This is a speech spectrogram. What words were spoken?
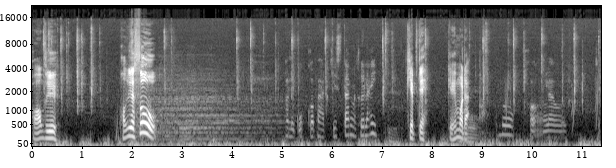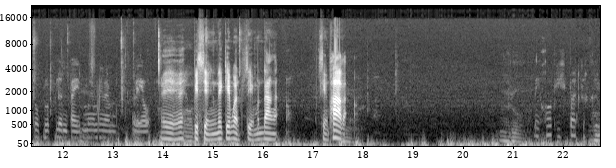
พร้อมสิพร้อมที่จะสู้ผลึกอุกกาบาตคริสตัลคืออะไรเก็บเจเก็บให้หมดอะโลกของเรา จะถูกลบเลือนไปเมื่อไม่นานแล้วเอ้ยเอ้ยปิดเสียงในเกมก่อน เสียงมันดังอะเสียงภาคอะมีข้อผิดพลาดเกิดขึ้น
